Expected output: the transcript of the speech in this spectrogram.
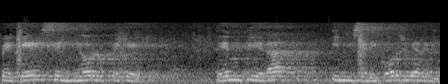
Pequé, Señor, pequé. Ten piedad y misericordia de mí.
